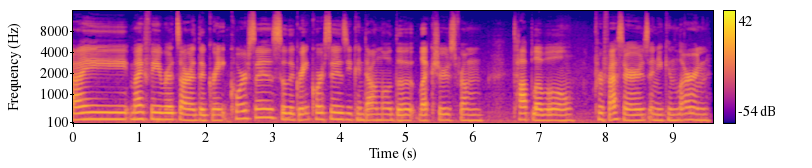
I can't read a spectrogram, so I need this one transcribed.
I my favorites are the great courses. So the great courses you can download the lectures from top level professors and you can learn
